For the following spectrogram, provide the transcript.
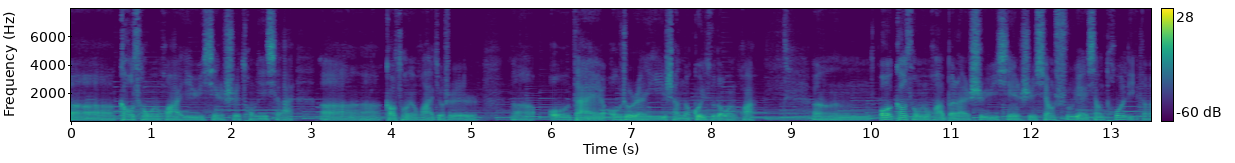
呃，高层文化也与现实统一起来。呃，高层文化就是，呃，欧在欧洲人意义上的贵族的文化。嗯，哦，高层文化本来是与现实相疏远、相脱离的，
